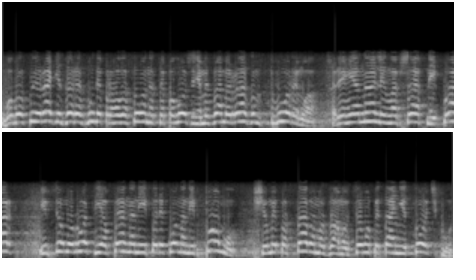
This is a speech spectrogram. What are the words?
В обласній раді зараз буде проголосовано це положення. Ми з вами разом створимо регіональний ландшафтний парк. І в цьому році я впевнений і переконаний в тому, що ми поставимо з вами в цьому питанні точку.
